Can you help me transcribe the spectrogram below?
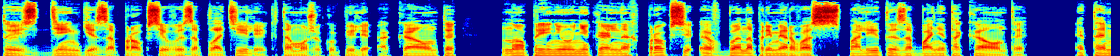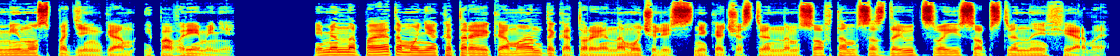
То есть деньги за прокси вы заплатили, к тому же купили аккаунты, но при неуникальных прокси FB, например, вас спалит и забанит аккаунты. Это минус по деньгам и по времени. Именно поэтому некоторые команды, которые намучились с некачественным софтом, создают свои собственные фермы.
